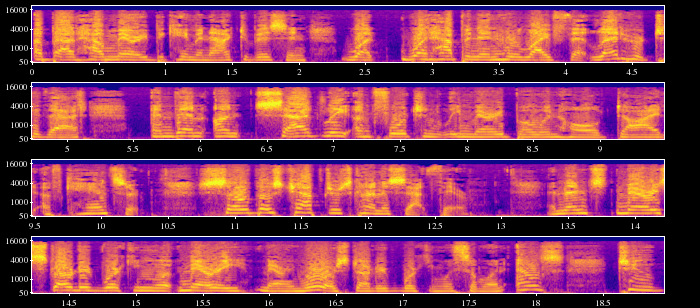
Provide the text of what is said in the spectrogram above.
about how Mary became an activist and what what happened in her life that led her to that. And then, un- sadly, unfortunately, Mary Bowen Hall died of cancer. So those chapters kind of sat there. And then Mary started working with Mary, Mary Moore started working with someone else to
